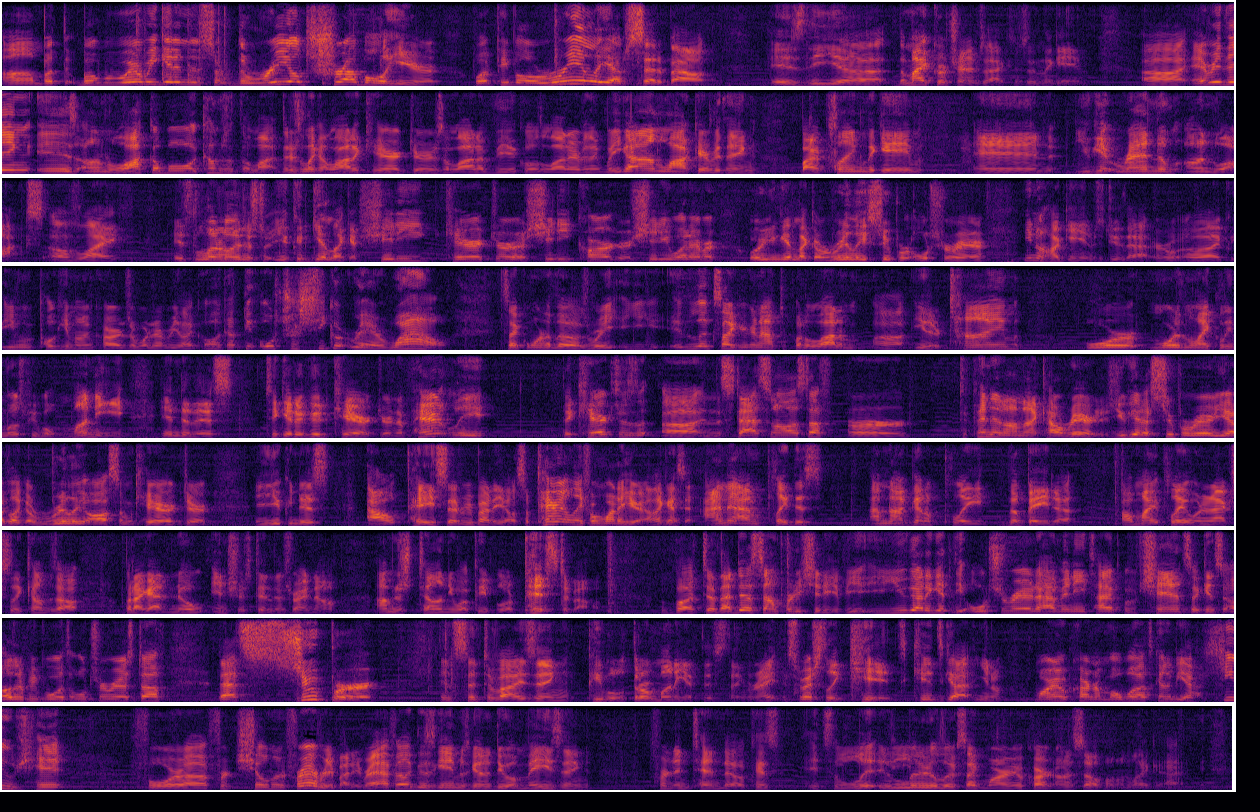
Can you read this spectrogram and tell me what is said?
Um, but, the, but where we get into the real trouble here, what people are really upset about is the uh, the microtransactions in the game. Uh, everything is unlockable. It comes with a lot. There's like a lot of characters, a lot of vehicles, a lot of everything. But you gotta unlock everything by playing the game, and you get random unlocks of like it's literally just, you could get like a shitty character, a shitty cart, or shitty whatever, or you can get like a really super ultra rare. You know how games do that, or, or like even Pokemon cards or whatever. You're like, oh, I got the ultra secret rare. Wow. It's like one of those where you, you, it looks like you're gonna have to put a lot of uh, either time or more than likely most people money into this to get a good character. And apparently, the characters uh, and the stats and all that stuff are dependent on like how rare it is. You get a super rare, you have like a really awesome character, and you can just outpace everybody else. Apparently, from what I hear, like I said, I haven't played this. I'm not gonna play the beta. I might play it when it actually comes out, but I got no interest in this right now. I'm just telling you what people are pissed about. But uh, that does sound pretty shitty. If you you got to get the ultra rare to have any type of chance against other people with ultra rare stuff, that's super incentivizing people to throw money at this thing, right? Especially kids. Kids got you know Mario Kart on mobile. That's to be a huge hit for uh, for children, for everybody, right? I feel like this game is to do amazing for Nintendo because it's li it literally looks like Mario Kart on a cell phone. Like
